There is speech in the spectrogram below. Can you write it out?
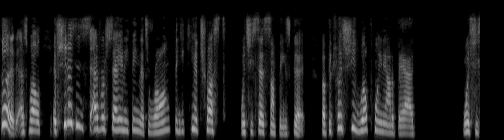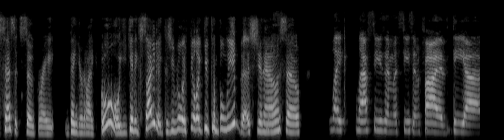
good as well. If she doesn't ever say anything that's wrong, then you can't trust when she says something's good. But because she will point out a bad, when she says it's so great, then you're like, oh, you get excited because you really feel like you can believe this, you know. So like last season with season five, the uh,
